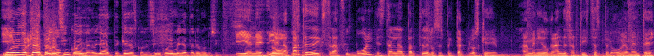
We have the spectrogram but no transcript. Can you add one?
Y, bueno, ya quédate con el 5M, ¿no? Ya te quedas con el 5M, ya tenemos los 5. Y, en, la parte de extra fútbol está la parte de los espectáculos que han venido grandes artistas, pero obviamente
